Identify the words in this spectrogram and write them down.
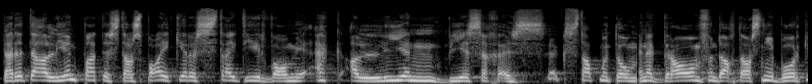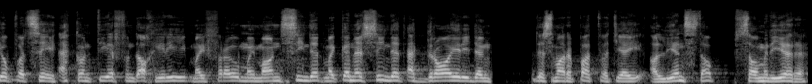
dat dit 'n alleenpad is. Daar's baie keer 'n stryd hier waarmee ek alleen besig is. Ek stap met hom en ek dra hom vandag. Daar's nie 'n bordjie op wat sê ek hanteer vandag hierdie my vrou, my man sien dit, my kinders sien dit. Ek dra hierdie ding. Dis maar 'n pad wat jy alleen stap saam met die Here.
